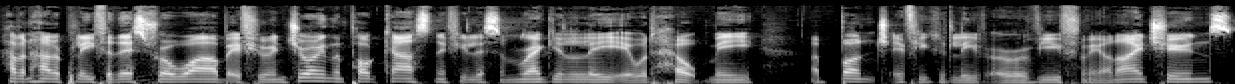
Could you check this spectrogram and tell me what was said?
Haven't had a plea for this for a while, but if you're enjoying the podcast and if you listen regularly, it would help me a bunch if you could leave a review for me on iTunes.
